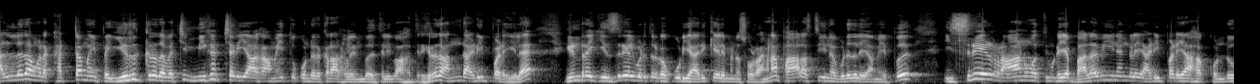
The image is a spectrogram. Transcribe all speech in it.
அல்லது அவங்களோட கட்டமைப்பை இருக்கிறத வச்சு மிகச்சரியாக அமைத்து கொண்டிருக்கிறார்கள் என்பது தெளிவாக தெரிகிறது. அந்த அடிப்படையில் இன்றைக்கு இஸ்ரேல் விடுத்திருக்கக்கூடிய அறிக்கையில் என்ன சொல்றாங்கன்னா பாலஸ்தீன விடுதலை அமைப்பு இஸ்ரேல் ராணுவத்தினுடைய பலவீனங்களை அடிப்படையாக கொண்டு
